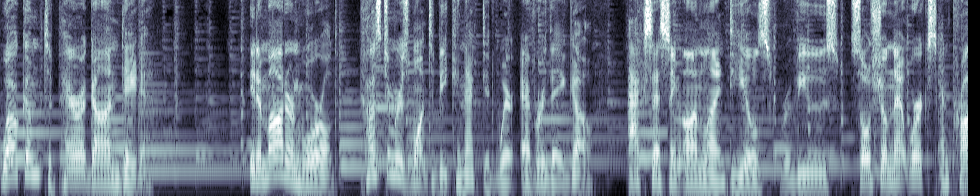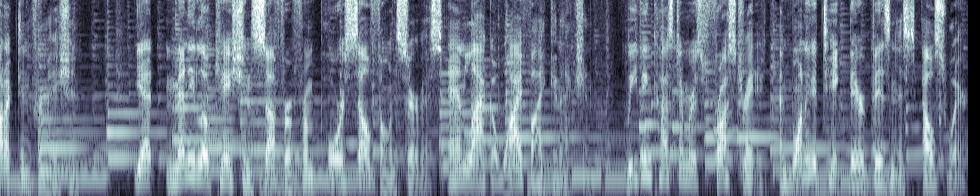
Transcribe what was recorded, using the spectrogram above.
Welcome to Paragon Data. In a modern world, customers want to be connected wherever they go, accessing online deals, reviews, social networks, and product information. Yet, many locations suffer from poor cell phone service and lack a Wi Fi connection, leaving customers frustrated and wanting to take their business elsewhere.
